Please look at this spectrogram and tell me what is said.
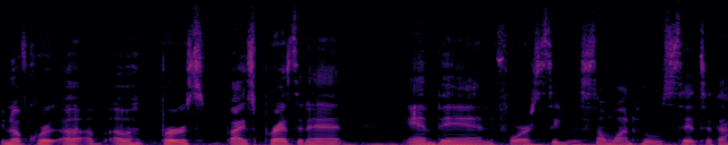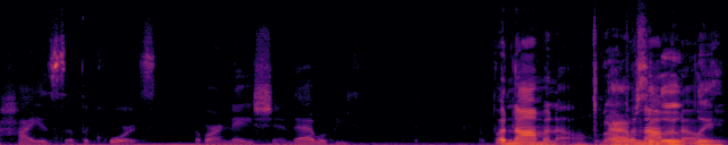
you know, of course, a, a, a first vice president, and then for see someone who sits at the highest of the courts of our nation. That would be phenomenal. Phenomenal. Absolutely.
